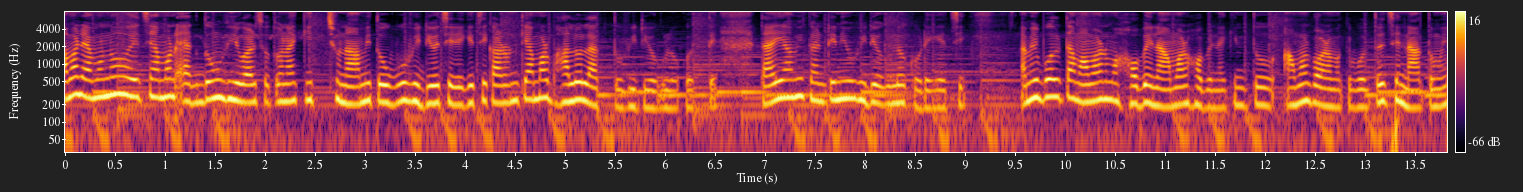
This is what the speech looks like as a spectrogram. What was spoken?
আমার এমনও হয়েছে, আমার একদম ভিউয়ার্স হতো না, কিচ্ছু না, আমি তবুও ভিডিও ছেড়ে গেছি, কারণ কি আমার ভালো লাগতো ভিডিওগুলো করতে। তাই আমি কন্টিনিউ ভিডিওগুলো করে গেছি। আমি বলতাম, আমার হবে না, আমার হবে না। কিন্তু আমার বড় আমাকে বলতো যে, না, তুমি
